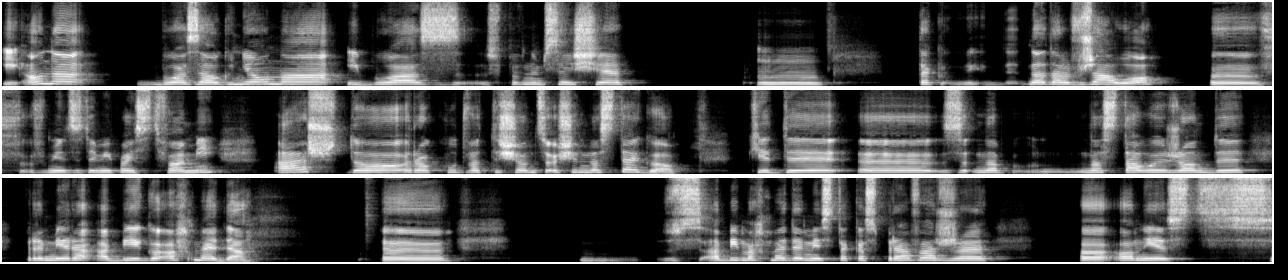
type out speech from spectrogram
i ona była zaogniona i była z, w pewnym sensie mm, tak nadal wrzało e, w, w między tymi państwami aż do roku 2018, kiedy e, na, nastały rządy premiera Abiego Ahmeda. Z Abim Ahmedem jest taka sprawa, że e, on jest z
